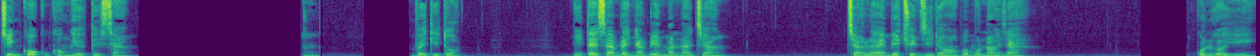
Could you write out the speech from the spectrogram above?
Chính cô cũng không hiểu tại sao. Ừ. Vậy thì tốt. Nhưng tại sao lại nhắc đến mặt nạ trắng? chả lẽ em biết chuyện gì đó và muốn nói ra? Quân gợi ý.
